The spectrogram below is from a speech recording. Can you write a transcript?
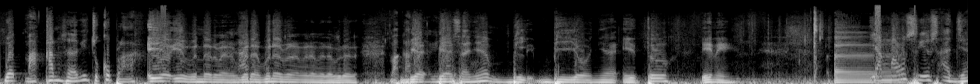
buat makan lagi cukup lah. Iya iya benar benar benar benar benar benar benar. benar. Biasanya bio bionya itu ini. Uh, yang mau serius aja.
